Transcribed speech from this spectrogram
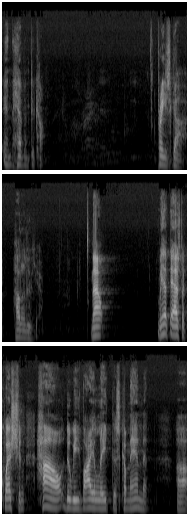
in heaven to come. Praise God. Hallelujah. Now, we have to ask the question how do we violate this commandment? Uh,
